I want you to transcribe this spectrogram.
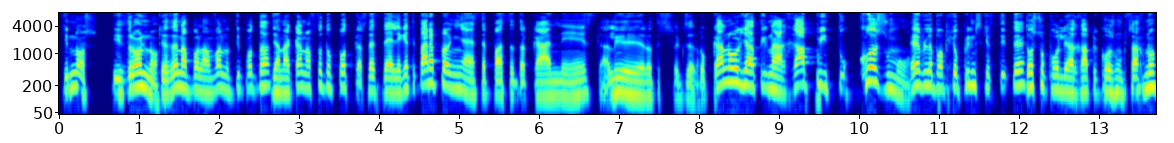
Κοινώ. Ιδρώνω και δεν απολαμβάνω τίποτα για να κάνω αυτό το podcast. Δεν θέλει, γιατί παραπονιέσαι πώς θα το κάνεις; Καλή ερώτηση, δεν ξέρω. Το κάνω για την αγάπη του κόσμου. Έβλεπα πιο πριν σκεφτείτε τόσο πολύ αγάπη κόσμου ψάχνω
